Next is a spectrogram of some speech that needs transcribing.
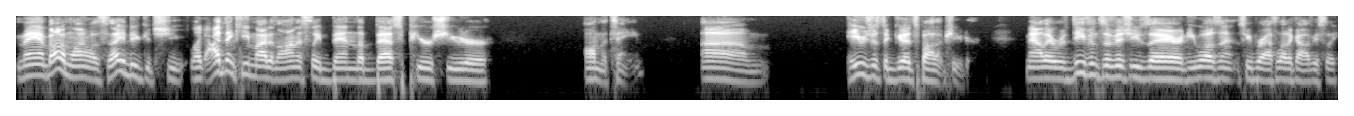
man, bottom line was that dude could shoot. Like I think he might have honestly been the best pure shooter on the team. Um, he was just a good spot up shooter. Now there was defensive issues there, and he wasn't super athletic, obviously,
